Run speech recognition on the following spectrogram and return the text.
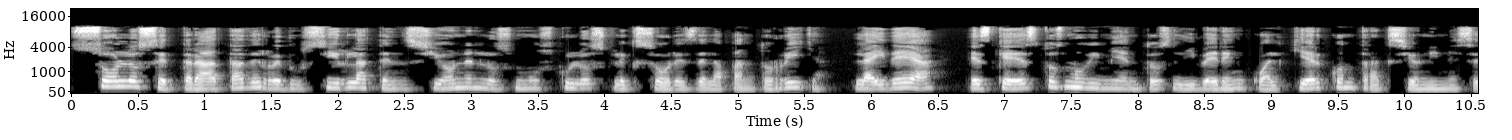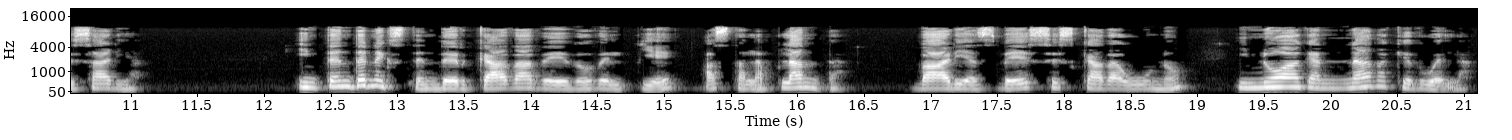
Solo se trata de reducir la tensión en los músculos flexores de la pantorrilla. La idea es que estos movimientos liberen cualquier contracción innecesaria. Intenten extender cada dedo del pie hasta la planta, varias veces cada uno, y no hagan nada que duela.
